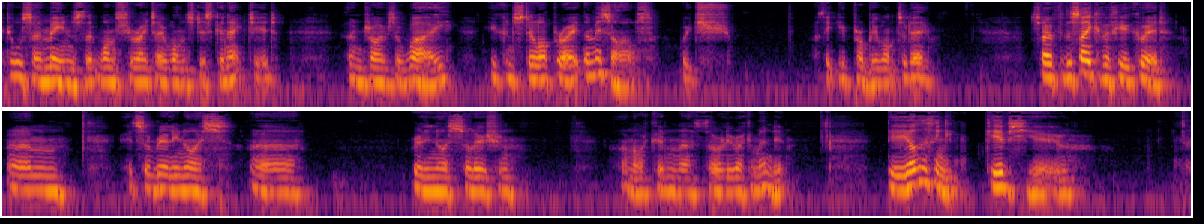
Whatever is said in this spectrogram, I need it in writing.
it also means that once your 801 is disconnected and drives away, you can still operate the missiles, which I think you probably want to do. So for the sake of a few quid, um, it's a really nice, uh, really nice solution and I can uh, thoroughly recommend it. The other thing it gives you, I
